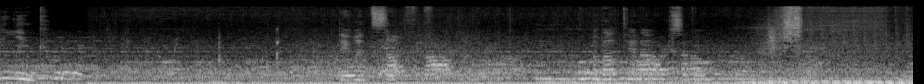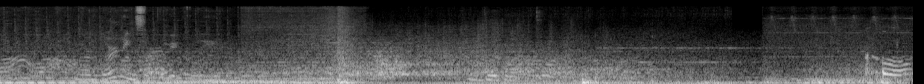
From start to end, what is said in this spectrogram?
healing. They went south about 10 hours ago. Wow, you're learning so quickly. Good luck. Cool.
